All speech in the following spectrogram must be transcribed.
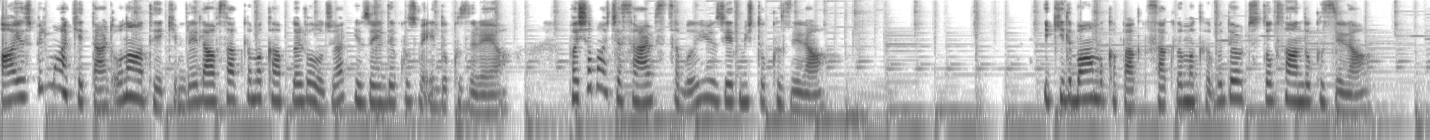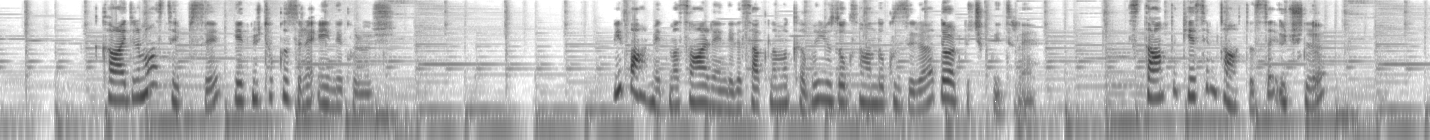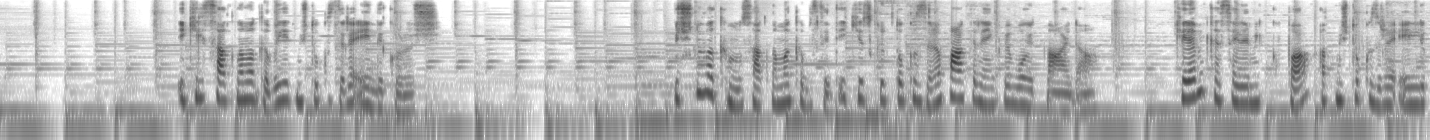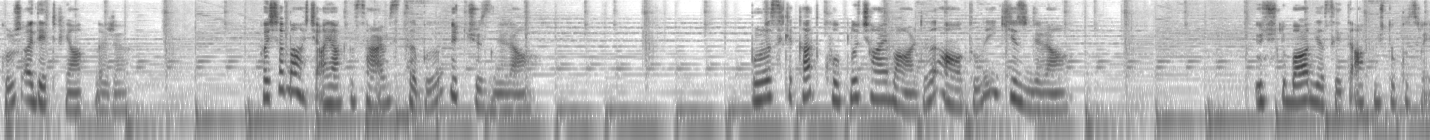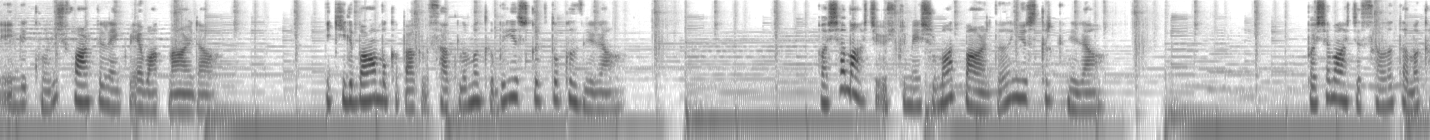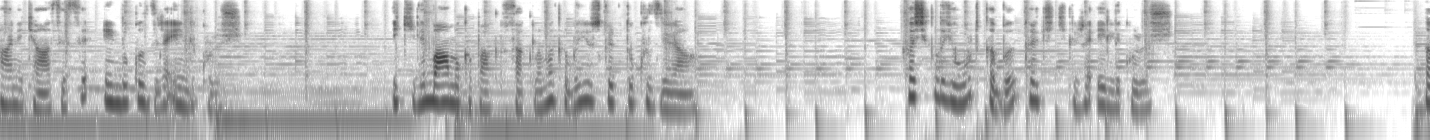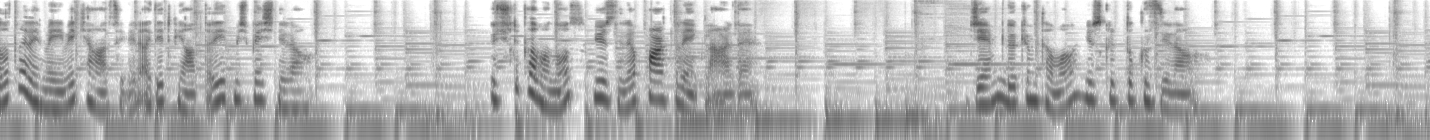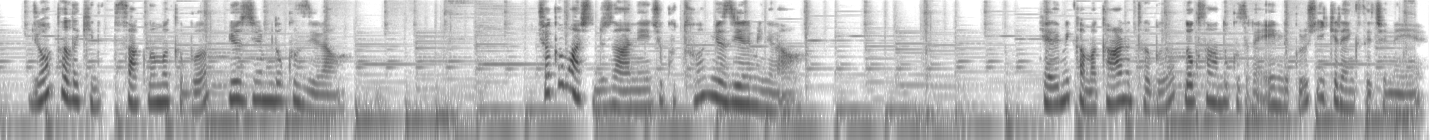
A101 marketlerde 16 Ekim'de lav saklama kapları olacak 159 ve 59 liraya. Paşabahçe servis tabağı 179 lira. İkili bambu kapaklı saklama kabı 499 lira. Kaydırmaz tepsi 79 lira 50 kuruş. Bir Bahmet masal rendeli saklama kabı 199 lira 4,5 litre. Standlı kesim tahtası üçlü. İkili saklama kabı 79 lira 50 kuruş. Üçlü vakumlu saklama kabı seti 249 lira farklı renk ve boyutlarda. Keramika seramik kupa 69 lira 50 kuruş adet fiyatları. Paşabahçe ayaklı servis tabağı 300 lira. Borosilikat kulplu çay bardağı altılı 200 lira. Üçlü badya seti 69 lira 50 kuruş farklı renk ve ebatlarda. İkili bambu kapaklı saklama kabı 149 lira. Paşabahçe üçlü meşrubat bardağı 140 lira. Paşabahçe salata makarna kasesi 59 lira 50 kuruş. İkili bambu kapaklı saklama kabı 149 lira. Kaşıklı yoğurt kabı 42 lira 50 kuruş. Salata ve meyve kaseleri adet fiyatları 75 lira. Üçlü kavanoz 100 lira farklı renklerde. Cem döküm tava 149 lira. Contalı kilitli saklama kabı 129 lira. Çok amaçlı düzenleyici kutu 120 lira. Keramika makarna tabağı 99 lira 50 kuruş iki renk seçeneği.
